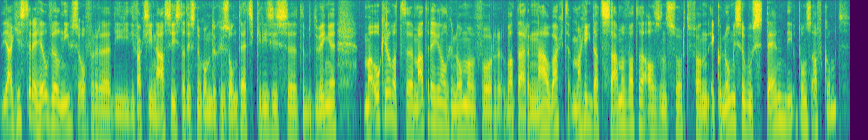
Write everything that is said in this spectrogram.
ja, gisteren heel veel nieuws over uh, die, die, vaccinaties. Dat is nog om de gezondheidscrisis uh, te bedwingen. Maar ook heel wat uh, maatregelen al genomen voor wat daarna wacht. Mag ik dat samenvatten als een soort van economische woestijn die op ons afkomt?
